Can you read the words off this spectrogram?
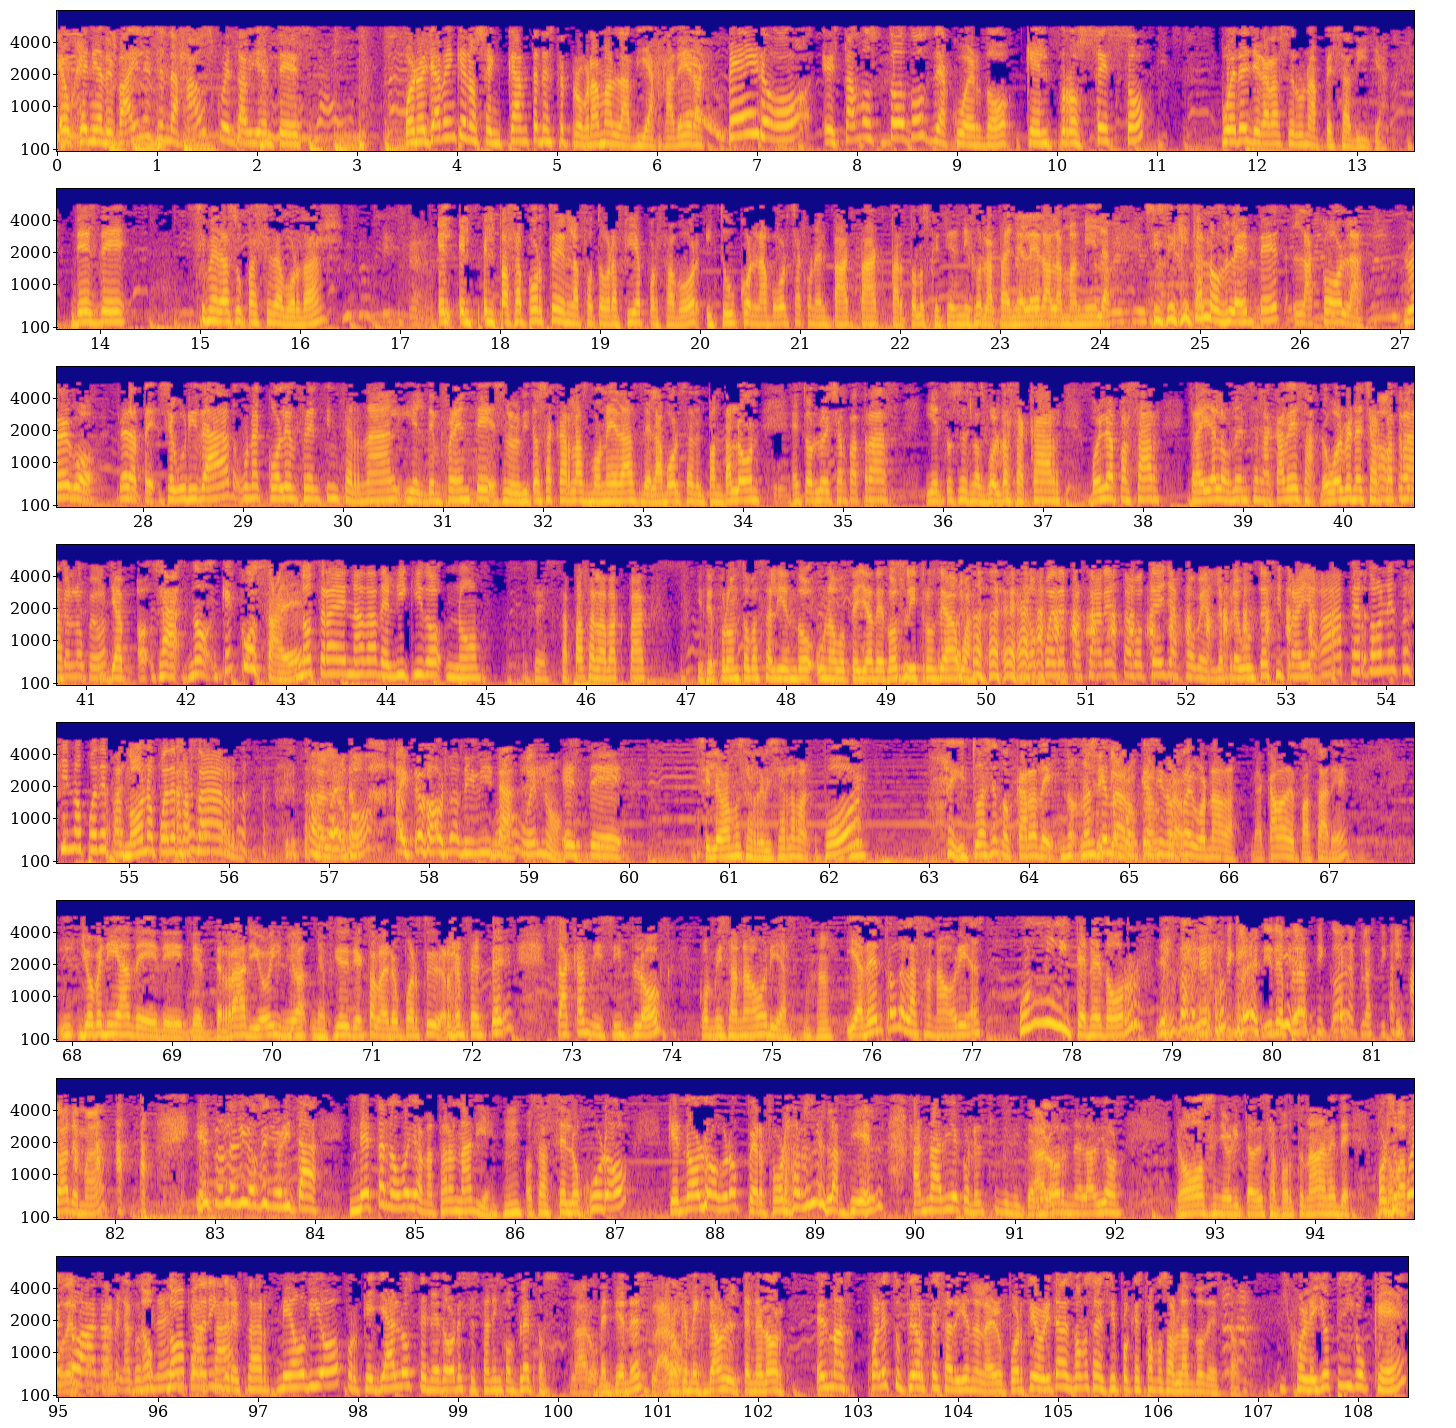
Eugenia de Bailes en the House, cuentavientes. Bueno, ya ven que nos encanta en este programa la viajadera, pero estamos todos de acuerdo que el proceso puede llegar a ser una pesadilla. Desde, si me da su pase de abordar? El, el, el pasaporte en la fotografía, por favor, y tú con la bolsa, con el backpack, para todos los que tienen hijos, la pañalera, la mamila. Si se quitan los lentes, la cola. Luego, espérate, seguridad, una cola enfrente infernal y el de enfrente se le olvidó sacar las monedas de la bolsa del pantalón, entonces lo echan para atrás y entonces las vuelve a sacar, vuelve a pasar, traía los lentes en la cabeza, lo vuelven a echar No, para ¿sabes atrás. es lo peor? Ya, o sea, no, qué cosa, ¿eh? No trae nada de líquido, no. Sí. Se pasa la backpack y de pronto va saliendo una botella de dos litros de agua. No puede pasar esta botella, joven. Le pregunté si traía. Ah, perdón, esa sí no puede pasar. No, no puede pasar. ¿Qué tal, Bueno, no? ahí te va una divina. No, bueno. Este, si le vamos a revisar la mano. ¿Por? Y tú haciendo cara de... No, no Sí, entiendo claro, por qué claro, si no claro. traigo nada. Me acaba de pasar, ¿eh? Y yo venía de, de, de, de radio y me, me fui directo al aeropuerto y de repente sacan mi Ziploc con mis zanahorias. Ajá. Y adentro de las zanahorias, un mini tenedor. ya sabes. Y de plástico, de plastiquito además. y entonces le digo, señorita, neta no voy a matar a nadie. O sea, se lo juro que no logro perforarle la piel a nadie con este mini tenedor Claro. en el avión. No, señorita, desafortunadamente. Por No supuesto, Ana, pasar. la No- no va a poder casa, ingresar. Me odió porque ya los tenedores están incompletos. Claro. ¿Me entiendes? Claro. Porque me quitaron el tenedor. Es más, ¿cuál es tu peor pesadilla en el aeropuerto? Y ahorita les vamos a decir por qué estamos hablando de esto. Híjole, yo te digo que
